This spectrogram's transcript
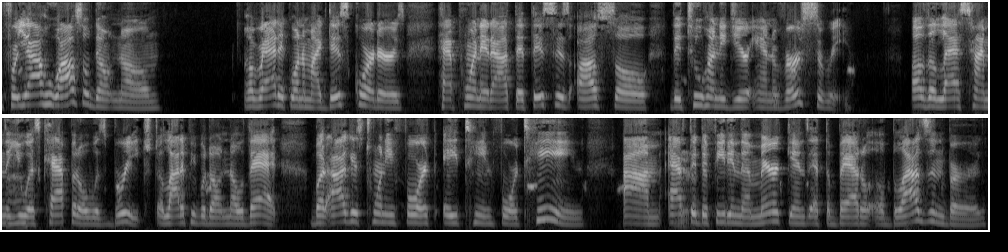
for y'all who also don't know, Erratic, one of my Discorders, had pointed out that this is also the 200 year anniversary of the last time the mm-hmm. U.S. Capitol was breached. A lot of people don't know that. But August 24th, 1814, um, after yeah. defeating the Americans at the Battle of Bladensburg,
